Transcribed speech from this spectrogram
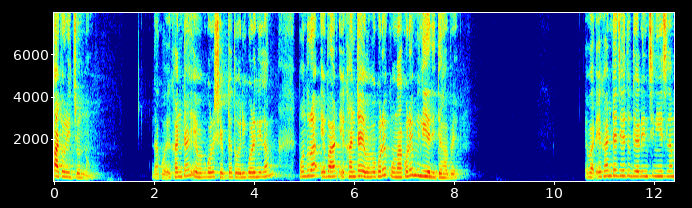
কাটরির জন্য। দেখো, এখানটায় এভাবে করে শেপটা তৈরি করে নিলাম। বন্ধুরা, এবার এখানটায় এভাবে করে কোনা করে মিলিয়ে দিতে হবে। এবার এখানটায় যেহেতু দেড় ইঞ্চি নিয়েছিলাম,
